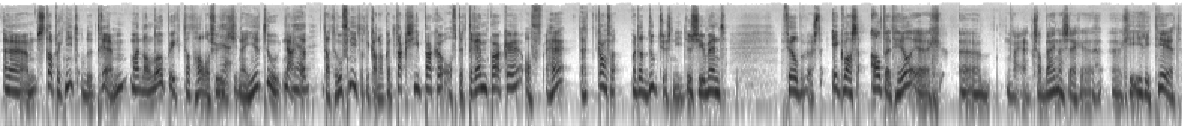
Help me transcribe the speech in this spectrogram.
ehm, stap ik niet op de tram, maar dan loop ik dat half uurtje Ja. naar hier toe. Nou, Ja. dat, dat hoeft niet, want ik kan ook een taxi pakken of de tram pakken. Of, hè, dat kan, van- maar dat doe ik dus niet. Dus je bent veel bewuster. Ik was altijd heel erg, eh, nou ja, ik zal bijna zeggen, eh, geïrriteerd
